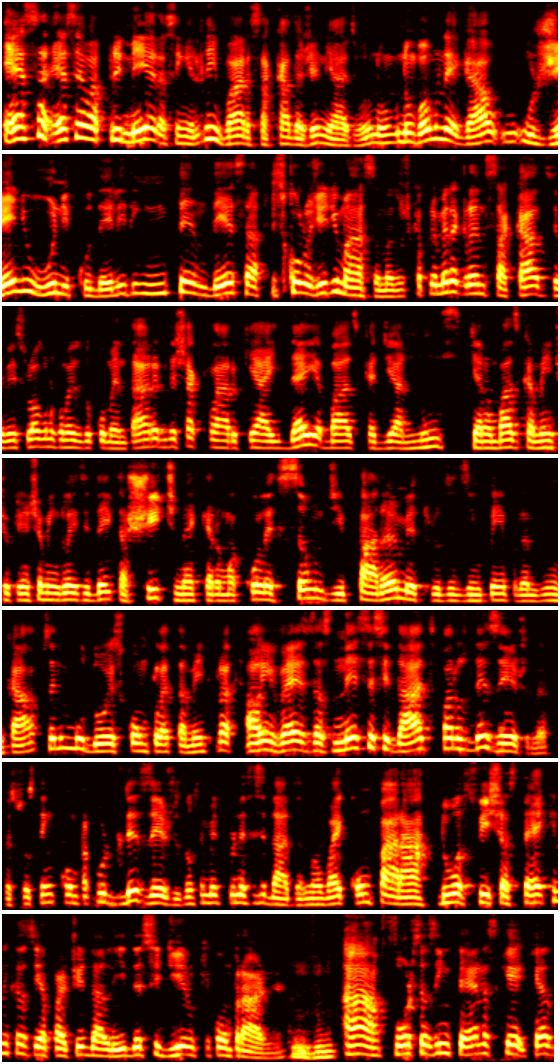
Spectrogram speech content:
Essa, essa é a primeira, assim, ele tem várias sacadas geniais. Não, não vamos negar o, o gênio único dele em entender essa psicologia de massa, mas acho que a primeira grande sacada, você vê isso logo no começo do documentário, ele deixa claro que a ideia básica de anúncio, que eram basicamente o que a gente chama em inglês de data sheet, né, que era uma coleção de parâmetros de desempenho, por exemplo, em carros, ele mudou isso completamente para, ao invés das necessidades, para os desejos, né? As pessoas têm que comprar por desejos, não somente por necessidades. Ela não vai comparar duas fichas técnicas e a partir dali decidir o que comprar, né? Uhum. há forças internas que, que as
